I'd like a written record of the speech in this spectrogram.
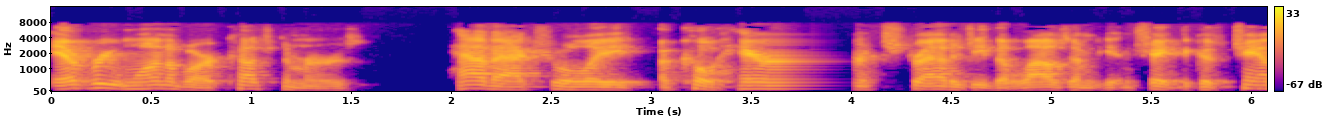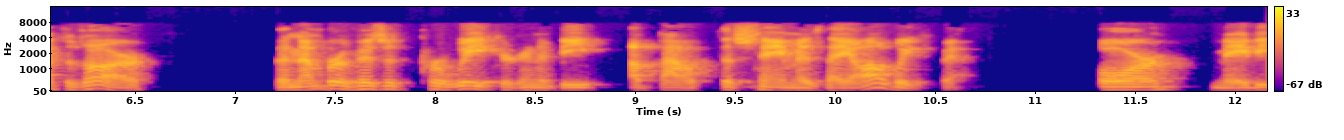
every one of our customers have actually a coherent strategy that allows them to get in shape? Because chances are the number of visits per week are going to be about the same as they always been, or maybe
